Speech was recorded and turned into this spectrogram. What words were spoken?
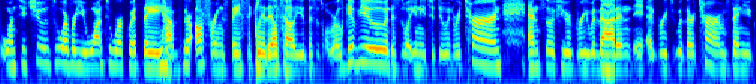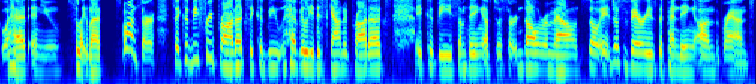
once you choose whoever you want to work with, they have their offerings basically. They'll tell you this is what we'll give you and this is what you need to do in return. And so if you agree with that and eh, agree with their terms, then you go ahead and you select that sponsor. So it could be free products, it could be heavily discounted products, it could be something up to a certain dollar amount. So it just varies depending on the brand.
